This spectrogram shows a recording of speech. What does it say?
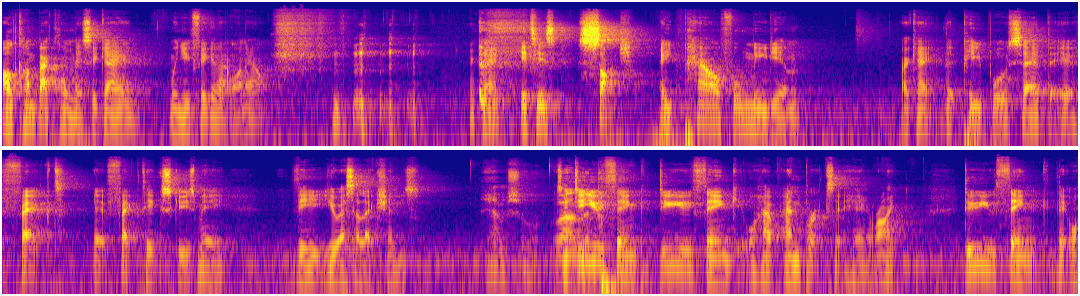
I'll come back on this again when you figure that one out. okay? It is such a powerful medium, okay, that people have said that it affect it affected, excuse me, the US elections. Yeah, I'm sure. So Well, do you think do you think it will have and Brexit here, right? Do you think that it will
